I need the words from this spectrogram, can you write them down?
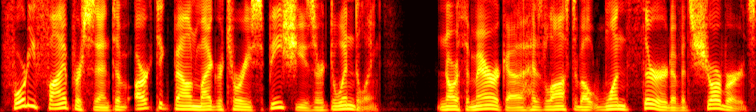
45% of Arctic bound migratory species are dwindling. North America has lost about one third of its shorebirds.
